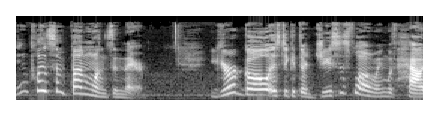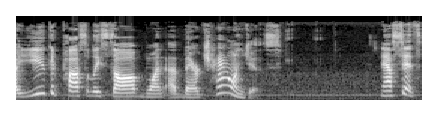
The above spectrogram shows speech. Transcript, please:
Include some fun ones in there. Your goal is to get their juices flowing with how you could possibly solve one of their challenges. Now, since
